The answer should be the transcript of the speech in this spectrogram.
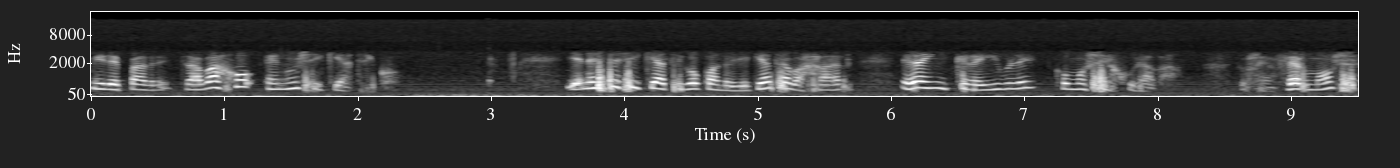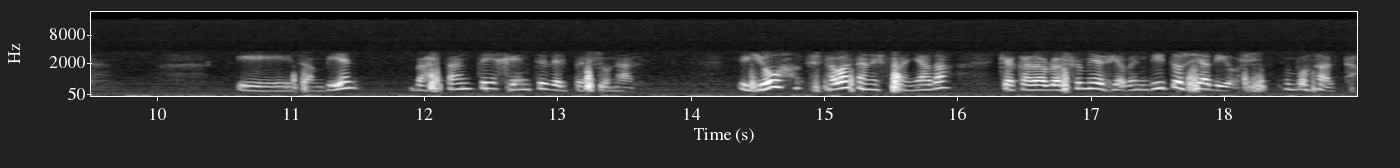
Mire, padre, trabajo en un psiquiátrico. Y en este psiquiátrico, cuando llegué a trabajar, era increíble cómo se juraba. Los enfermos y también bastante gente del personal. Y yo estaba tan extrañada que a cada blasfemia decía, bendito sea Dios, en voz alta.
